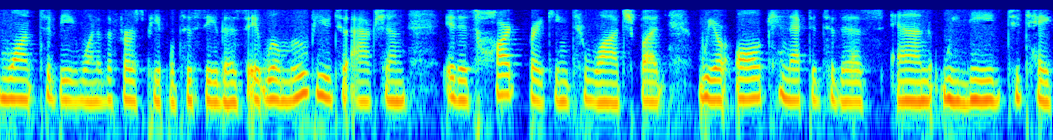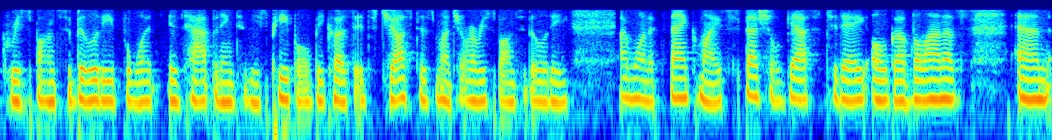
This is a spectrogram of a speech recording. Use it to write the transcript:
want to be one of the first people to see this. It will move you to action. It is heartbreaking to watch, but we are all connected to this and we need to take responsibility for what is happening to these people because it's just as much our responsibility. I want to thank my special guest today, Olga Valanos, and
